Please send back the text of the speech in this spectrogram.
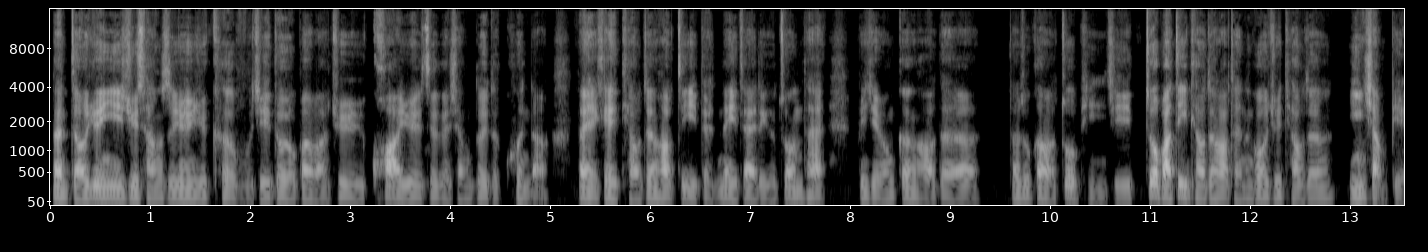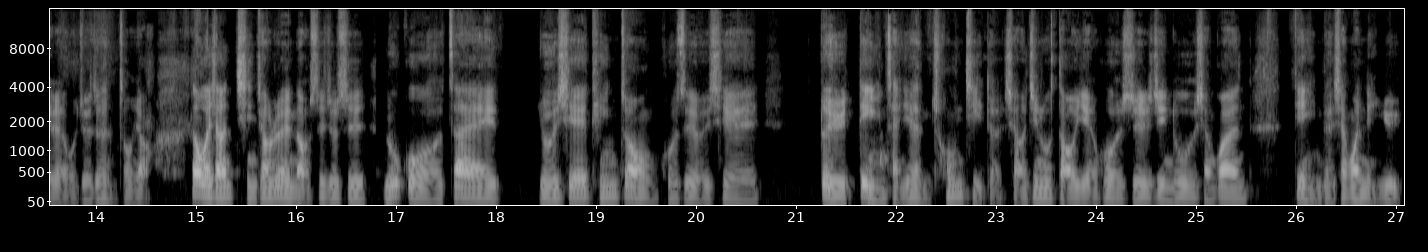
那只要愿意去尝试，愿意去克服，其实都有办法去跨越这个相对的困难。那也可以调整好自己的内在的一个状态，并且用更好的。专注更好作品，以及最后把自己调整好，才能够去调整影响别人。我觉得这很重要。那我也想请教瑞老师，就是如果在有一些听众，或者是有一些对于电影产业很憧憬的，想要进入导演或者是进入相关电影的相关领域，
